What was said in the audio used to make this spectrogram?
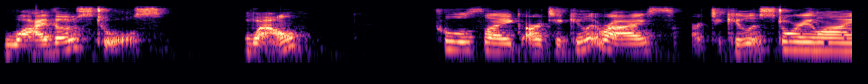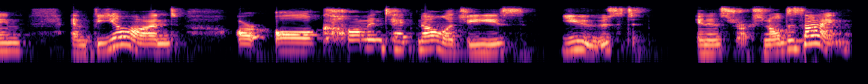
Why those tools? Well, tools like Articulate Rise, Articulate Storyline, and Vyond are all common technologies used in instructional design.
